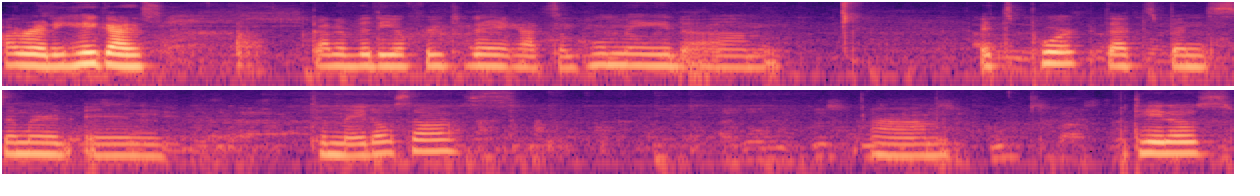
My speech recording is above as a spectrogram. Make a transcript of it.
Alrighty, hey guys, got a video for you today. I got some homemade, um, it's pork that's been simmered in tomato sauce, um, potatoes,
